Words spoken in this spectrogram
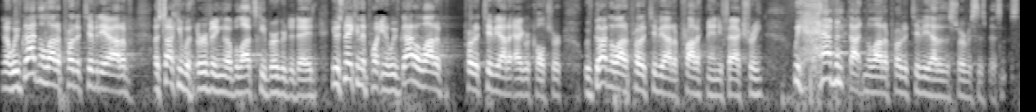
You know, we've gotten a lot of productivity out of. I was talking with Irving uh, Berger today. He was making the point. You know, we've got a lot of productivity out of agriculture. We've gotten a lot of productivity out of product manufacturing. We haven't gotten a lot of productivity out of the services business.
